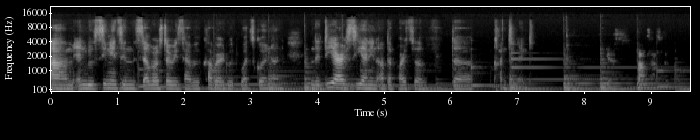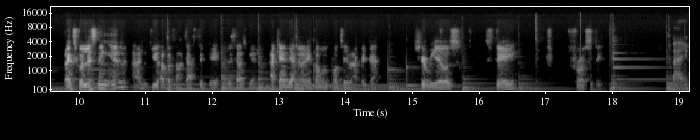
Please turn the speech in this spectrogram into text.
um, and we've seen it in the several stories that we've covered with what's going on in the DRC and in other parts of the continent. Yes, fantastic. Thanks for listening in, and you have a fantastic day. This has been Akendi and Onika Pod Save Africa. Cheerios. Stay frosty. Bye.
